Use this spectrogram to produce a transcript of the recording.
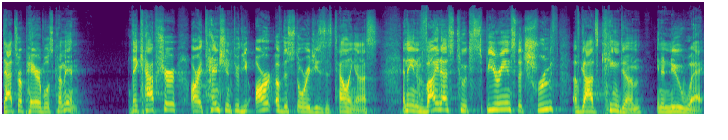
That's where parables come in. They capture our attention through the art of the story Jesus is telling us, and they invite us to experience the truth of God's kingdom in a new way.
